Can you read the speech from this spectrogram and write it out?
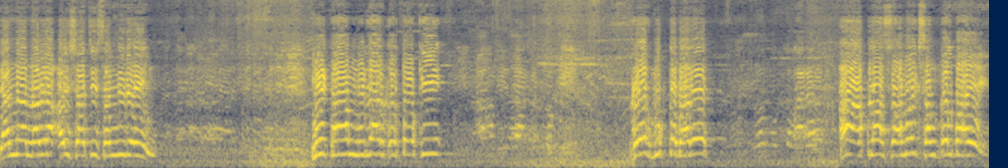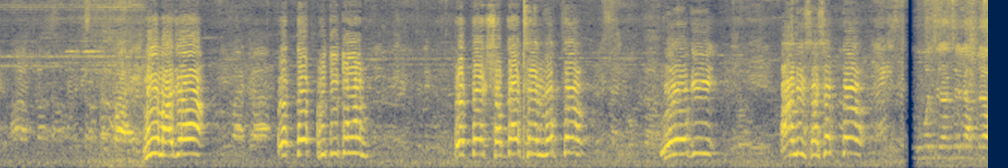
त्यांना नव्या आयुष्याची संधी देईन. मी ठाम निर्धार करतो की रोगमुक्त भारत हा आपला सामूहिक संकल्प आहे. मी माझ्या प्रत्येक कृतीतून प्रत्येक शब्दाचे मुक्त निरोगी आणि सशक्त उपस्थित असलेले आपल्या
